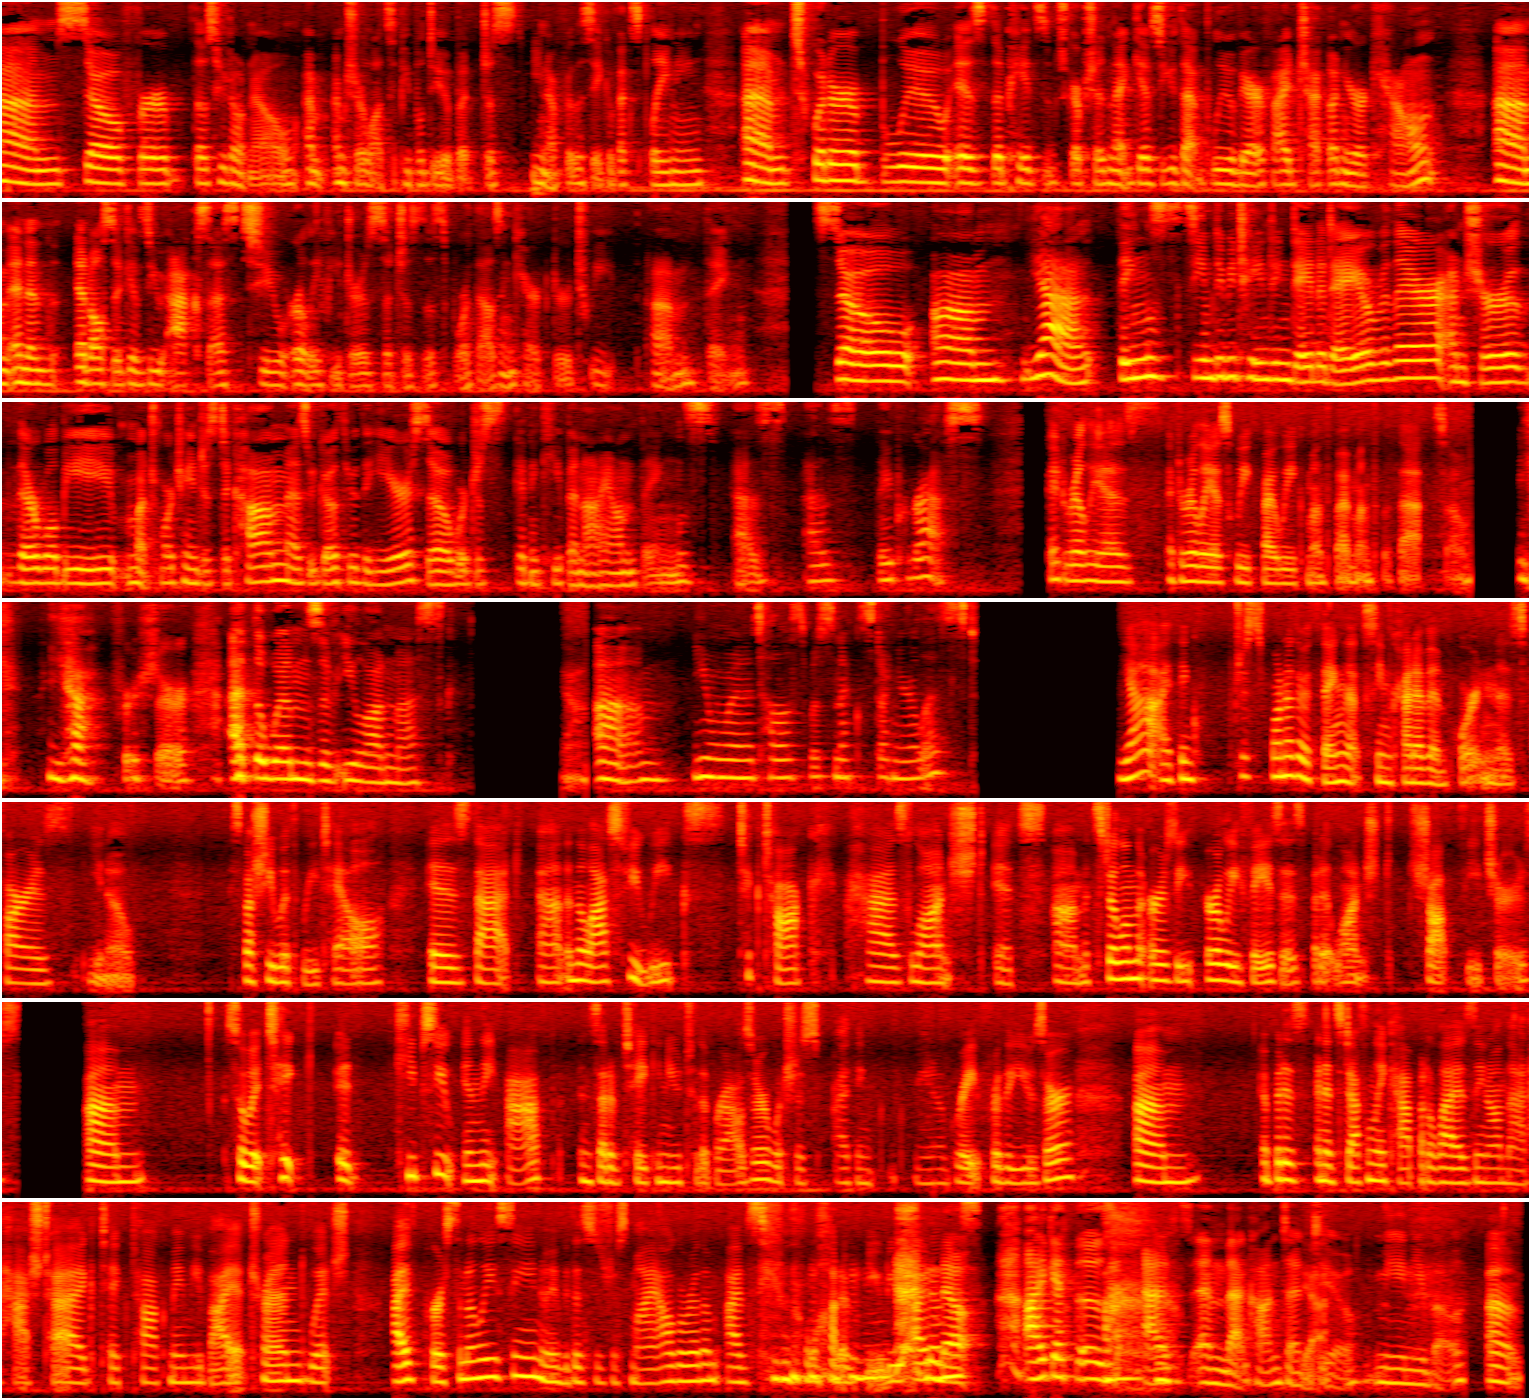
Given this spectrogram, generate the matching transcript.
Um, so for those who don't know, I'm, I'm, sure lots of people do, but just you know, for the sake of explaining, um, Twitter Blue is the paid subscription that gives you that blue verified check on your account, um, and then it also gives you access to early features such as this 4,000 character tweet um, thing. So, um, yeah, things seem to be changing day to day over there. I'm sure there will be much more changes to come as we go through the year. So we're just going to keep an eye on things as as they progress. It really is. It really is week by week, month by month with that. So, yeah, for sure. At the whims of Elon Musk. Yeah. Um, you want to tell us what's next on your list? Yeah, I think just one other thing that seemed kind of important as far as, you know, especially with retail, is that uh, in the last few weeks, TikTok has launched its, um, it's still in the early, early phases, but it launched shop features. Um, so it take it keeps you in the app instead of taking you to the browser, which is I think you know great for the user. Um, but it's and it's definitely capitalizing on that hashtag TikTok made me buy it trend, which I've personally seen. Maybe this is just my algorithm. I've seen a lot of beauty items. No, I get those ads and that content yeah. too. Me and you both. Um,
